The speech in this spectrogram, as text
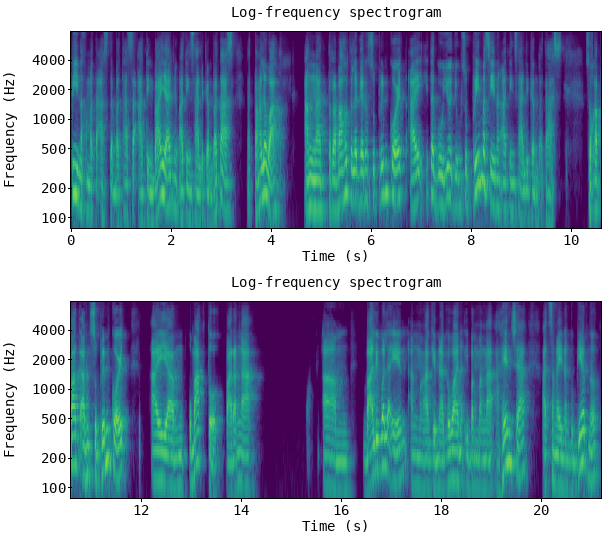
pinakamataas na batas sa ating bayan, yung ating saligang batas. At pangalawa, ang uh, trabaho talaga ng Supreme Court ay itaguyod yung supremacy ng ating saligang batas. So kapag ang Supreme Court ay um, umakto para nga um, baliwalain ang mga ginagawa ng ibang mga ahensya at sangay ng gobyerno,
